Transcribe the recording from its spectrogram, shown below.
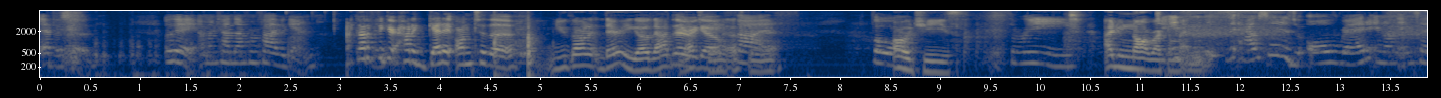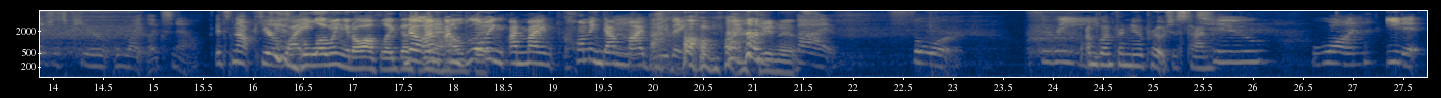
episode. Okay, I'm gonna count down from five again. I gotta figure out how to get it onto the. You got it. There you go. That, There we that's go. Gonna, that's gonna- Five, four, Oh, jeez. three. I do not It's, recommend it. the outside is all red, and on the inside is just pure white like snow. It's not pure She's white. blowing it off like that's no, gonna I'm, I'm help it. blowing. I'm my calming down my breathing. Oh my goodness. Five, four, three. I'm going for a new approach this time. two, one, eat it.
